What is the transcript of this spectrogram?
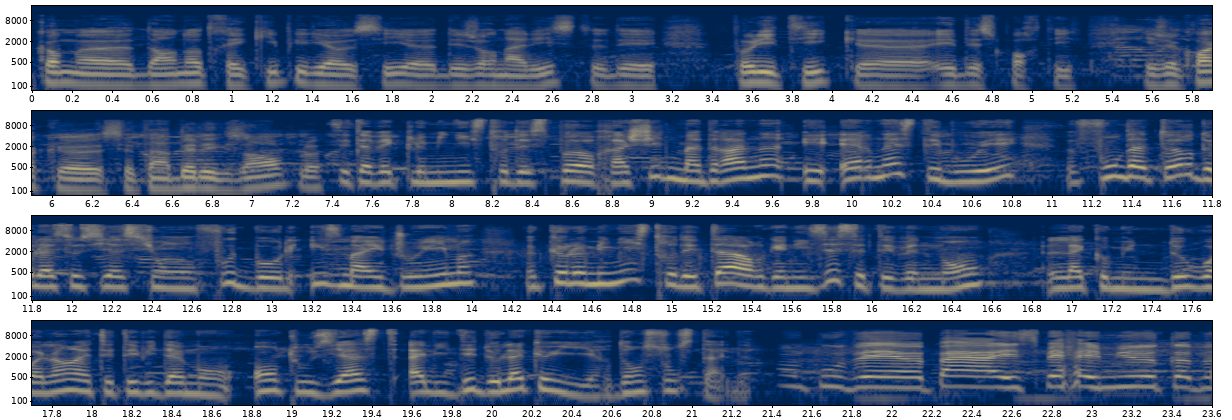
comme dans notre équipe il y a aussi des journalistes, des politiques et des sportifs. Et je crois que c'est un bel exemple. C'est avec le ministre des Sports Rachid Madran et Ernest Eboué, fondateur de l'association Football is my dream, que le ministre d'État a organisé cet événement. La commune de Wallin était évidemment enthousiaste à l'idée de l'accueillir dans son stade. On ne pouvait pas espérer mieux comme,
